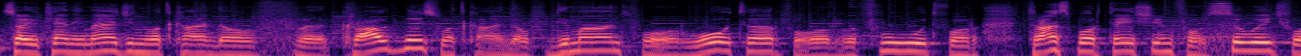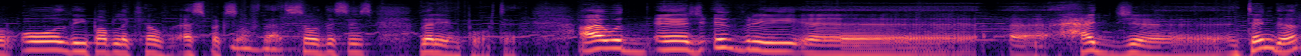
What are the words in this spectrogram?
So you can imagine what kind of uh, crowdness, what kind of demand for water, for food, for transportation, for sewage, for all the public health aspects of that. So this is very important. I would urge every uh, uh, Hajj uh, intender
